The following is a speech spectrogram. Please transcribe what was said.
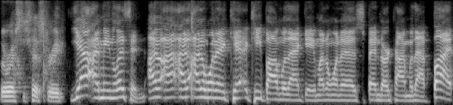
the rest is history. Yeah, I mean, listen, I I, I don't want to keep on with that game. I don't want to spend our time with that, but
